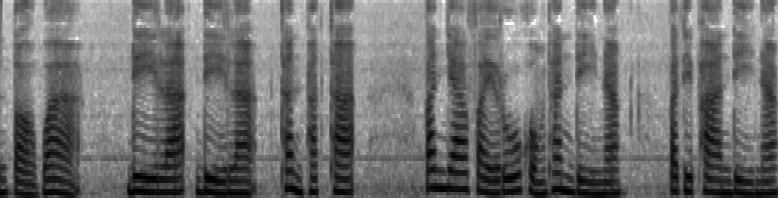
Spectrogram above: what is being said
นท์ตอบว่า ดีละ ดีละ ท่านพัทธะ ปัญญาใฝ่รู้ของท่านดีนัก ปฏิพานดีนัก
